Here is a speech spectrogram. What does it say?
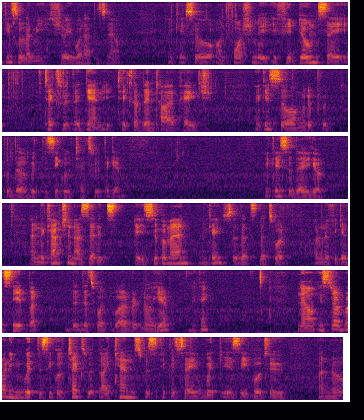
Okay so let me show you what happens now okay so unfortunately if you don't say text width again it takes up the entire page. Okay so I'm going to put put the width is equal to text width again. Okay so there you go. And the caption I said it's a Superman okay? So that's that's what I don't know if you can see it but th that's what, what I've written over here okay? Now instead of writing width is equal to text width I can specifically say width is equal to I don't know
